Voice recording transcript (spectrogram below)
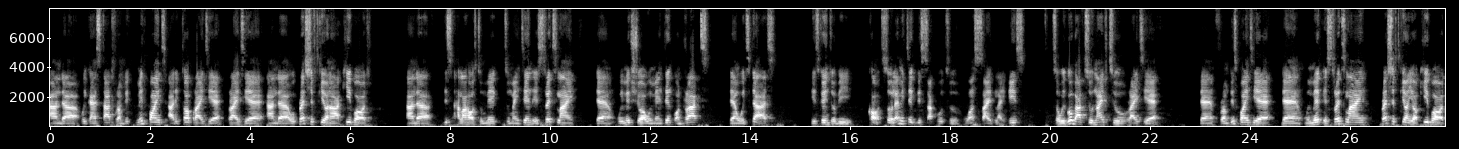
and uh, we can start from the midpoint at the top right here, right here, and uh, we press shift key on our keyboard and uh, this allows us to make to maintain a straight line. Then we make sure we maintain contract. Then with that, it's going to be cut. So let me take this circle to one side like this. So we go back to knife tool right here then from this point here, then we make a straight line, press shift key on your keyboard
